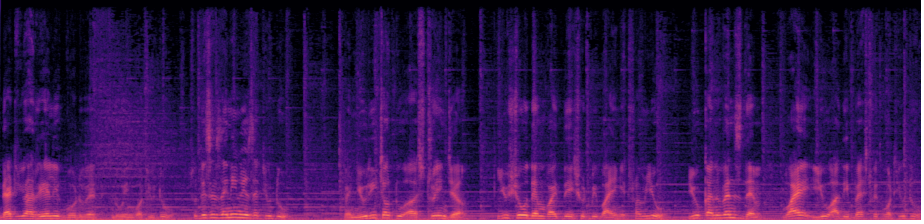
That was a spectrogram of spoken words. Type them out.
that you are really good with doing what you do. So, this is, anyways, that you do. When you reach out to a stranger, you show them why they should be buying it from you. You convince them why you are the best with what you do.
